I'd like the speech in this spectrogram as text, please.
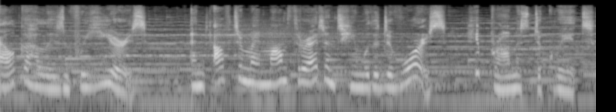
alcoholism for years, and after my mom threatened him with a divorce, he promised to quit.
